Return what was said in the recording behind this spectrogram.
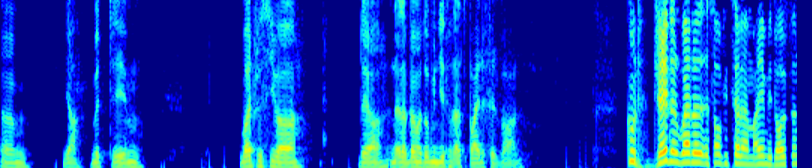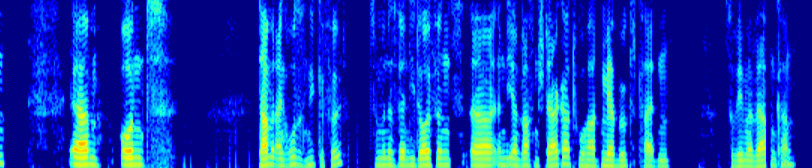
ähm, ja, mit dem Wide Receiver, der in Alabama dominiert hat, als beide fit waren. Gut, Jalen Weddle ist offiziell ein Miami Dolphin ähm, und damit ein großes Need gefüllt. Zumindest werden die Dolphins äh, in ihren Waffen stärker. Tua hat mehr Möglichkeiten, zu wem er werfen kann.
